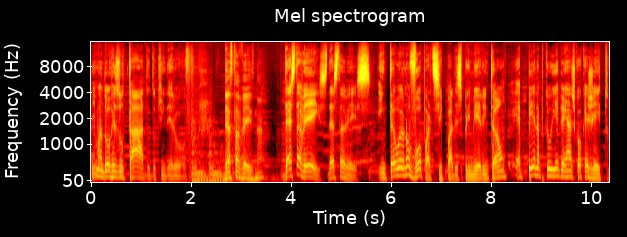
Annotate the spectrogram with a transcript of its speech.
me mandou o resultado do Kinder Ovo. Desta vez, né? Desta vez, desta vez. Então eu não vou participar desse primeiro, então. É pena porque eu ia ganhar de qualquer jeito.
